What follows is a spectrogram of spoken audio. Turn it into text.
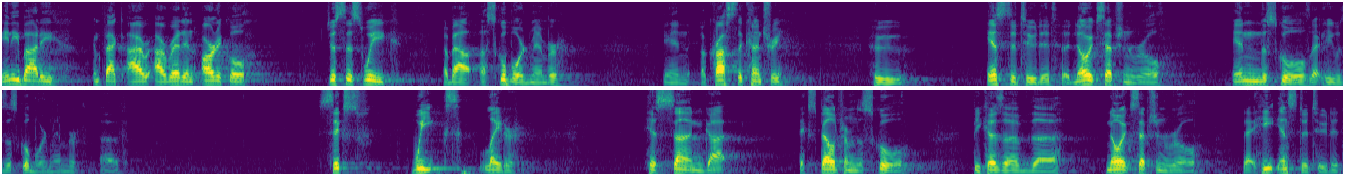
Anybody, in fact, I, I read an article just this week about a school board member in across the country who instituted a no exception rule in the school that he was a school board member of. Six weeks later, his son got expelled from the school because of the no exception rule that he instituted,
